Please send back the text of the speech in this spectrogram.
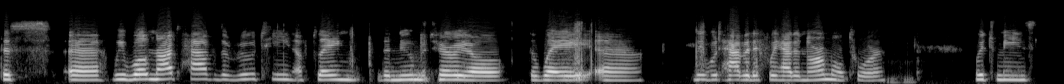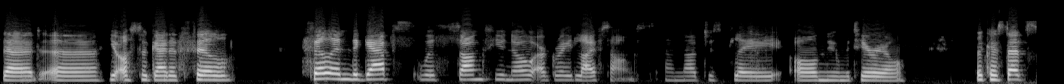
this uh, we will not have the routine of playing the new material the way uh, we would have it if we had a normal tour, mm-hmm. which means that uh, you also got to fill fill in the gaps with songs you know are great live songs and not just play all new material because that's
